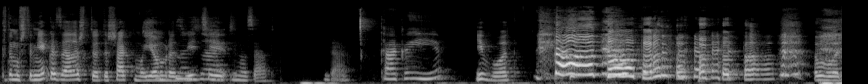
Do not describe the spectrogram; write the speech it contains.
потому что мне казалось, что это шаг в моем развитии назад. назад. Да. Так и и вот. Вот.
